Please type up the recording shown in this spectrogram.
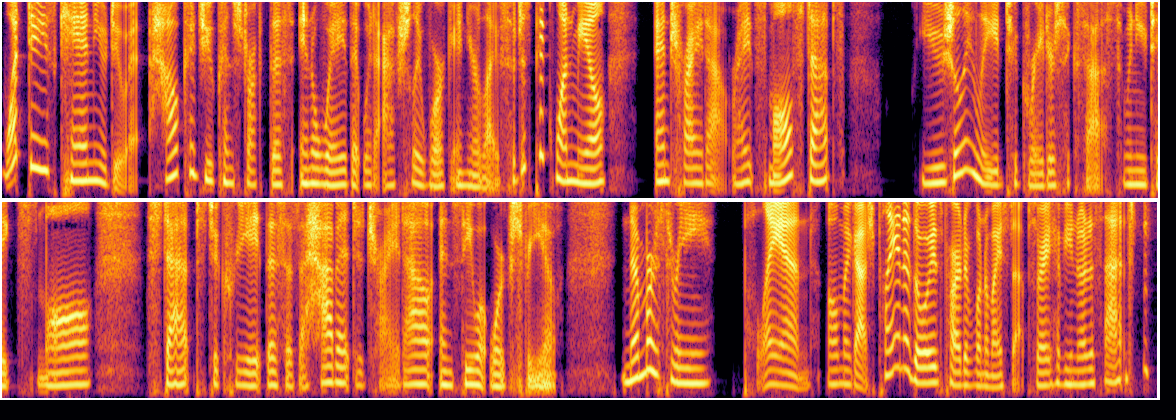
What days can you do it? How could you construct this in a way that would actually work in your life? So just pick one meal and try it out, right? Small steps usually lead to greater success when you take small steps to create this as a habit, to try it out and see what works for you. Number three, plan. Oh my gosh, plan is always part of one of my steps, right? Have you noticed that?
